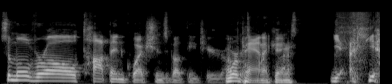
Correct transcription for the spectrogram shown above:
some overall top end questions about the interior. We're panicking. class. Yeah, yeah.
